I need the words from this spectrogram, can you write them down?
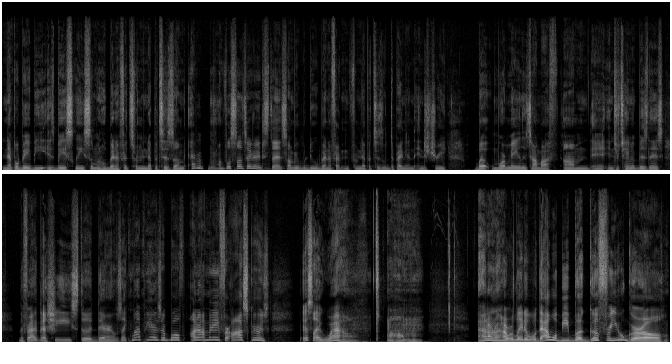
a Nepo baby is basically someone who benefits from nepotism. Every well, to certain extent, some people do benefit from nepotism depending on the industry, but we're mainly talking about um the entertainment business. The fact that she stood there and was like, "My parents are both nominated for Oscars," it's like, wow. Um, I don't know how relatable that will be, but good for you, girl.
